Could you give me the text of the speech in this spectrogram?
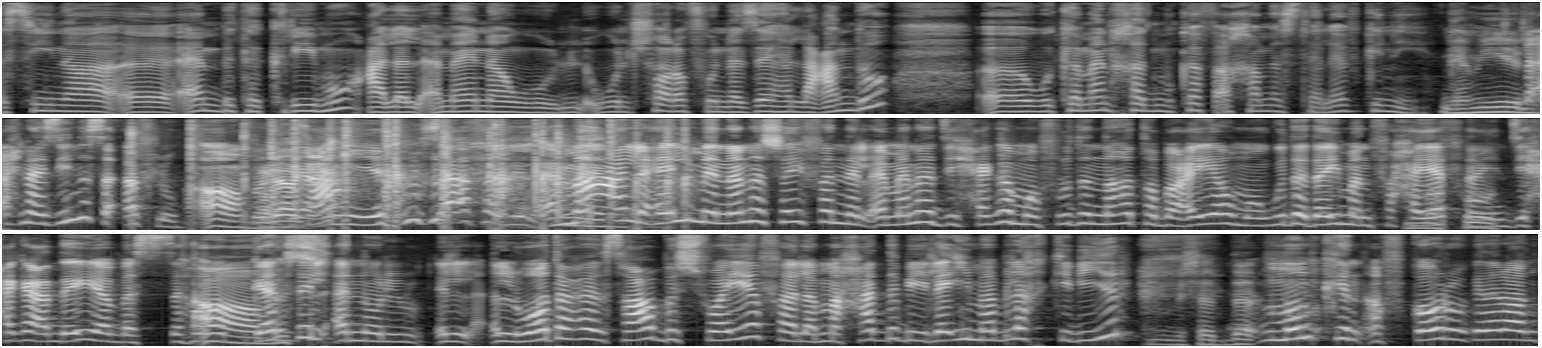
سينا آه، قام بتكريمه على الأمانة وال- والشرف والنزاهة اللي عنده آه، وكمان خد مكافأة 5000 جنيه جميل لا إحنا عايزين نسقف له آه بجد؟ يعني سقفة للأمانة مع العلم إن أنا شايفة إن الأمانة دي حاجة المفروض إنها طبيعية وموجودة دايما في حياتنا. يعني دي حاجة عادية بس هو آه، بجد بس- لأنه ال- ال- الوضع صعب شوية فلما حد بيلاقي مبلغ كبير مصدق ممكن أفكاره كده لو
